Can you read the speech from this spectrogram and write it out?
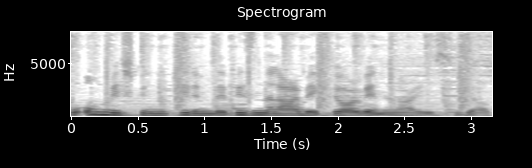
Bu 15 günlük dilimde bizi neler bekliyor ve neler yaşayacağız.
